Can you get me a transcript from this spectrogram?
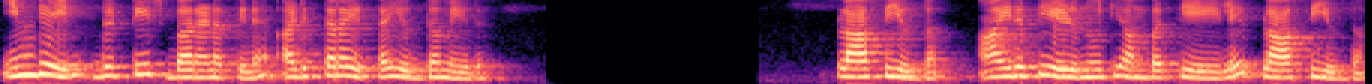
ഇന്ത്യയിൽ ബ്രിട്ടീഷ് ഭരണത്തിന് അടിത്തറയിട്ട യുദ്ധമേത് പ്ലാസി യുദ്ധം ആയിരത്തി എഴുന്നൂറ്റി അമ്പത്തി ഏഴിലെ പ്ലാസി യുദ്ധം.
